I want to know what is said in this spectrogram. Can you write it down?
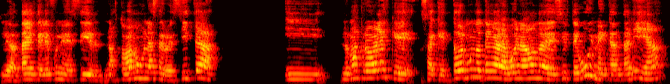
levantar el teléfono y decir, nos tomamos una cervecita, y lo más probable es que, o sea, que todo el mundo tenga la buena onda de decirte, uy, me encantaría,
